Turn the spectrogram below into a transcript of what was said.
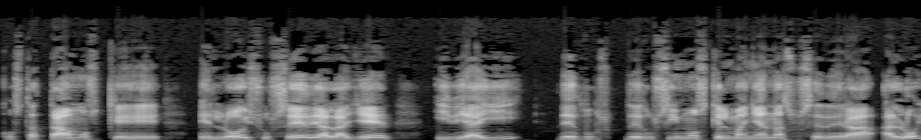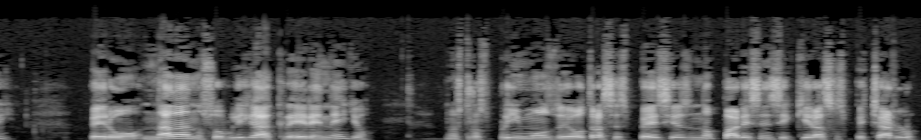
Constatamos que el hoy sucede al ayer y de ahí deducimos que el mañana sucederá al hoy. Pero nada nos obliga a creer en ello. Nuestros primos de otras especies no parecen siquiera sospecharlo.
